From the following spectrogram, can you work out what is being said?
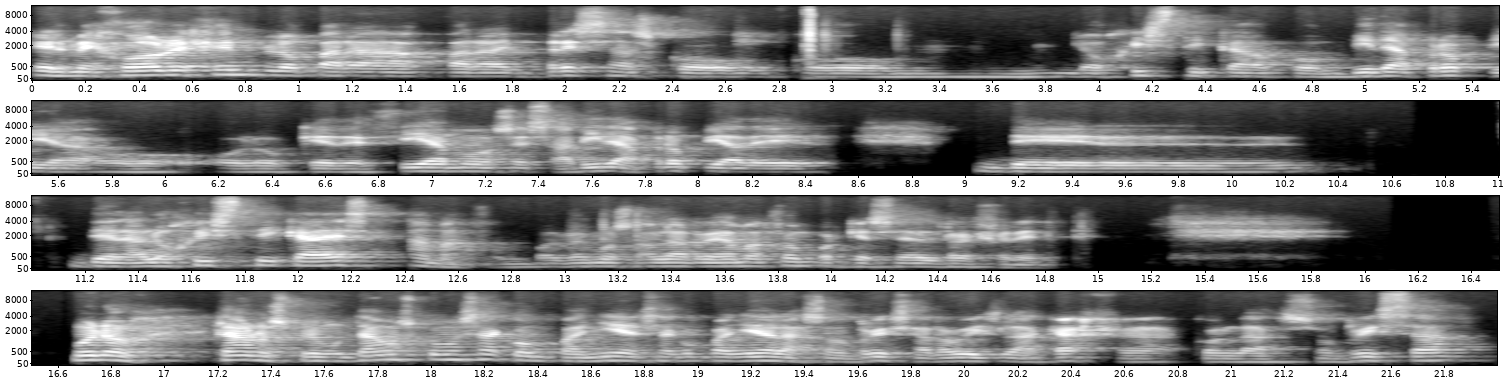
el mejor ejemplo para, empresas con, logística o con vida propia o, lo que decíamos, esa vida propia de, de, la logística es Amazon. Volvemos a hablar de Amazon porque es el referente. Bueno, claro, nos preguntamos cómo esa compañía, esa compañía de la sonrisa, ¿no veis la caja con la sonrisa?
